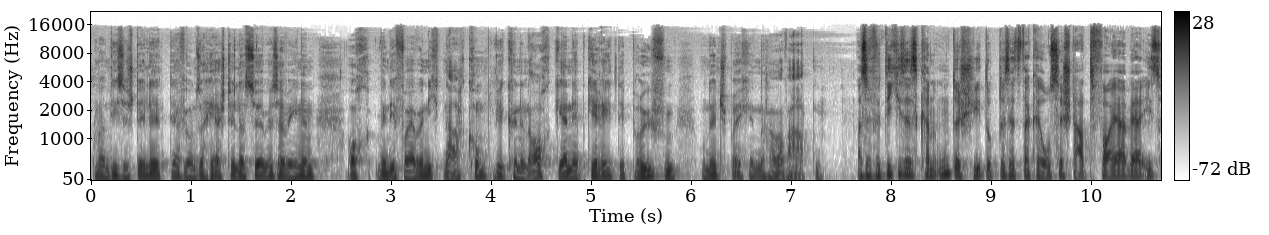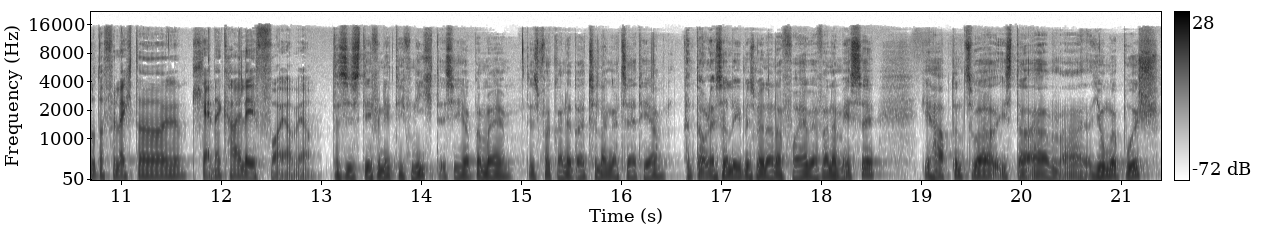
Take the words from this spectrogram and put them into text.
Und an dieser Stelle darf ich unser Herstellerservice erwähnen, auch wenn die Feuerwehr nicht nachkommt, wir können auch gerne Geräte prüfen und entsprechend nachher warten. Also für dich ist es kein Unterschied, ob das jetzt eine große Stadtfeuerwehr ist oder vielleicht eine kleine KLF-Feuerwehr. Das ist definitiv nicht. Also ich habe einmal, das war gar nicht allzu langer Zeit her, ein tolles Erlebnis mit einer Feuerwehr auf einer Messe gehabt. Und zwar ist da ein, ein junger Bursch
